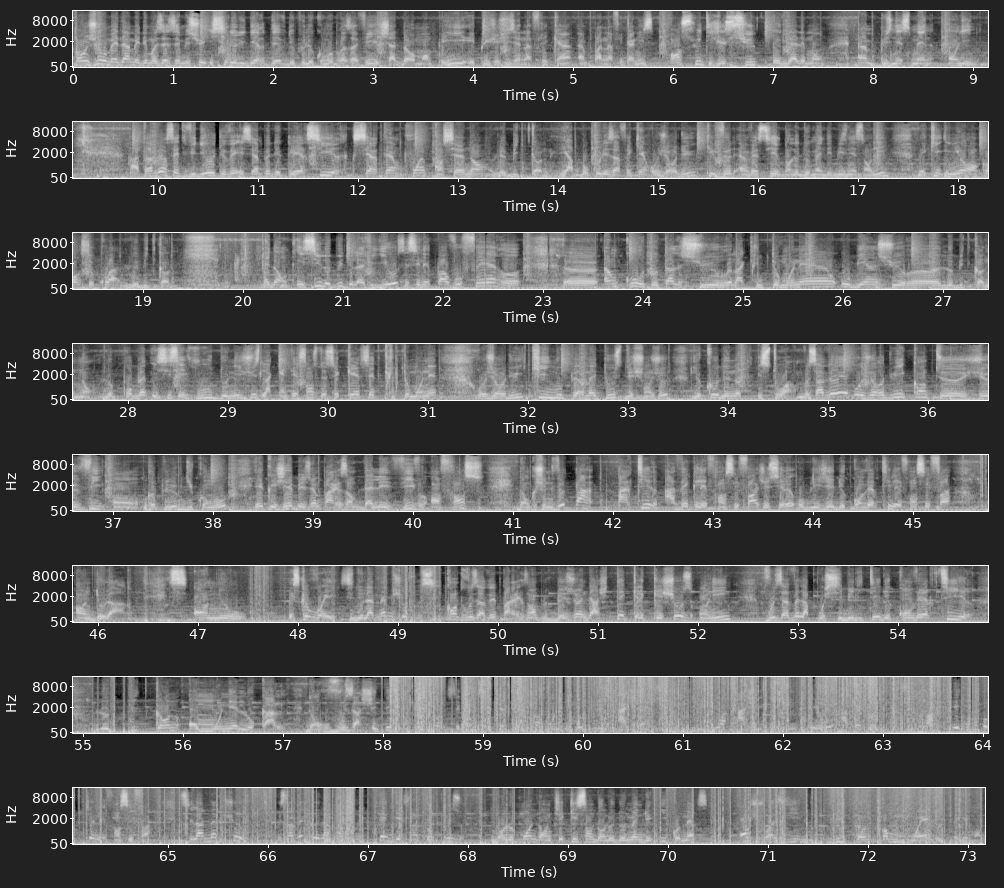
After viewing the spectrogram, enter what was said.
Bonjour mesdames, mesdemoiselles et messieurs, ici le leader Dev depuis le Congo Brazzaville. J'adore mon pays et puis je suis un Africain, un panafricaniste. Ensuite, je suis également un businessman en ligne. À travers cette vidéo, je vais essayer un peu d'éclaircir certains points concernant le Bitcoin. Il y a beaucoup des aujourd'hui qui veulent investir dans le domaine des business en ligne, mais qui ignorent encore ce qu'est le Bitcoin. Et donc ici le but de la vidéo ce n'est pas vous faire euh, euh, un cours total sur la crypto-monnaie ou bien sur euh, le bitcoin. Non. Le problème ici c'est vous donner juste la quintessence de ce qu'est cette crypto-monnaie aujourd'hui qui nous permet tous de changer le cours de notre histoire. Vous savez aujourd'hui quand je vis en République du Congo et que j'ai besoin par exemple d'aller vivre en France donc je ne veux pas partir avec les francs CFA je serai obligé de convertir les francs CFA en dollars en euros est-ce que vous voyez C'est de la même chose aussi quand vous avez par exemple besoin d'acheter quelque chose en ligne, vous avez la possibilité de convertir le Bitcoin en monnaie locale. Donc vous achetez c'est comme si quelqu'un au niveau d'une agence, il doit acheter des avec le et il obtient les francs CFA. C'est la même chose. Vous savez que la majorité des entreprises dans le monde entier qui sont dans le domaine de e-commerce ont choisi le Bitcoin comme moyen de paiement.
